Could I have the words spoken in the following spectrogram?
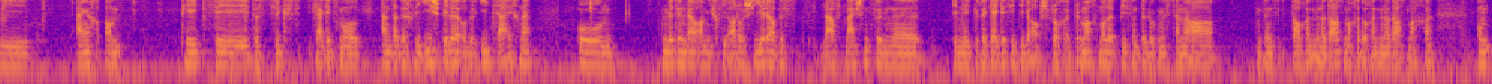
bisschen eigentlich am PC das Zeug, ich sage jetzt mal, entweder ein bisschen einspielen oder einzeichnen. Und wir tun auch ein bisschen arrangieren, aber es läuft meistens so in einem in einer gegenseitigen Absprache. Jemand macht mal etwas und dann schauen wir es zusammen an. Und dann, da könnten wir noch das machen, da könnten wir noch das machen. Und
